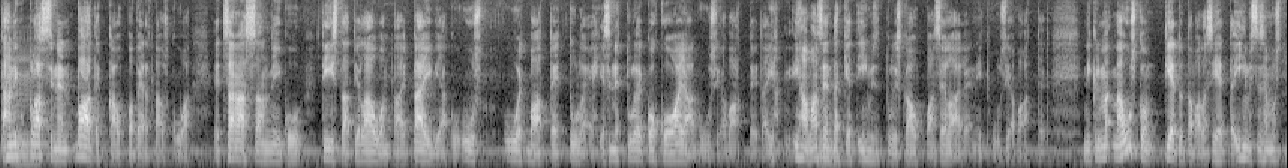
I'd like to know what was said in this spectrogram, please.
Tämä on niin mm. klassinen vaatekauppavertauskuva, että Sarassa on niin kuin tiistaat ja lauantai päiviä, kun uusi, uudet vaatteet tulee, ja sinne tulee koko ajan uusia vaatteita, ihan vaan sen mm. takia, että ihmiset tulisi kauppaan selailemaan niitä uusia vaatteita. Niin kyllä mä, mä uskon tietyllä tavalla siihen, että ihmisten semmoista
